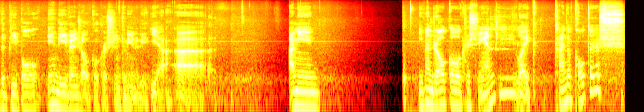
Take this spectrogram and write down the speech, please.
the people in the evangelical Christian community. yeah. Uh, I mean, evangelical Christianity, like kind of cultish,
